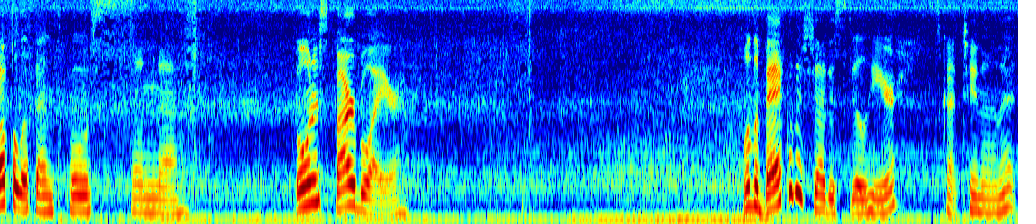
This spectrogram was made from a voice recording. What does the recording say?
Couple of fence posts and uh, bonus barbed wire. Well, the back of the shed is still here. It's got tin on it.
